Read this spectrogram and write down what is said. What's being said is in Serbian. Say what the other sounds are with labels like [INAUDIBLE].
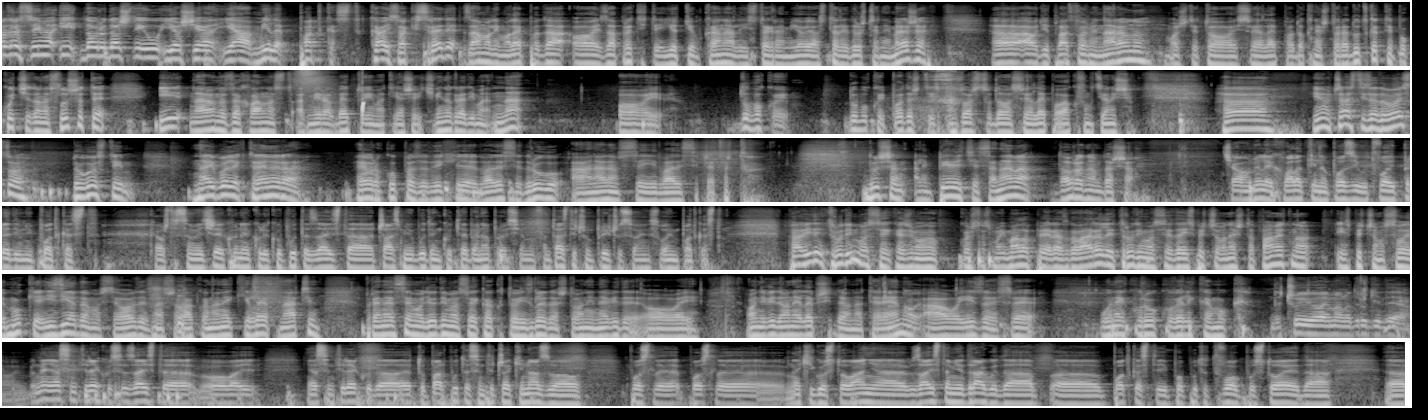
Pozdrav svima i dobrodošli u još jedan Ja Mile podcast. Kao i svake srede, zamolimo lepo da ovaj, zapratite YouTube kanal, Instagram i ove ostale društvene mreže. Audio platforme naravno, možete to ovaj, sve lepo dok nešto raduckate po kući da nas slušate i naravno zahvalnost Admiral Betu i Matijašević Vinogradima na ovaj, dubokoj, dubokoj podršci i sponzorstvu da ovo sve lepo ovako funkcioniše. Uh, imam čast i zadovoljstvo da ugostim najboljeg trenera Eurokupa za 2022. a nadam se i 24. Dušan Alimpijević je sa nama. Dobro nam došao. Ćao Mile, hvala ti na pozivu u tvoj predivni podcast. Kao što sam već rekao nekoliko puta, zaista čas mi je budem kod tebe, napravio si jednu fantastičnu priču sa ovim svojim podcastom. Pa vidi, trudimo se, kažemo, ono, ko što smo i malo pre razgovarali, trudimo se da ispričamo nešto pametno, ispričamo svoje muke, izjedamo se ovde, znaš, ovako, na neki lep način, prenesemo ljudima sve kako to izgleda, što oni ne vide, ovaj, oni vide onaj lepši deo na terenu, a ovo iza je sve u neku ruku velika muka da čuju ovaj malo drugi deo. Ne, ja sam ti rekao se zaista, ovaj, ja sam ti rekao da, eto, par puta sam te čak i nazvao posle, posle nekih gostovanja. Zaista mi je drago da uh, podcasti poput tvog postoje, da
